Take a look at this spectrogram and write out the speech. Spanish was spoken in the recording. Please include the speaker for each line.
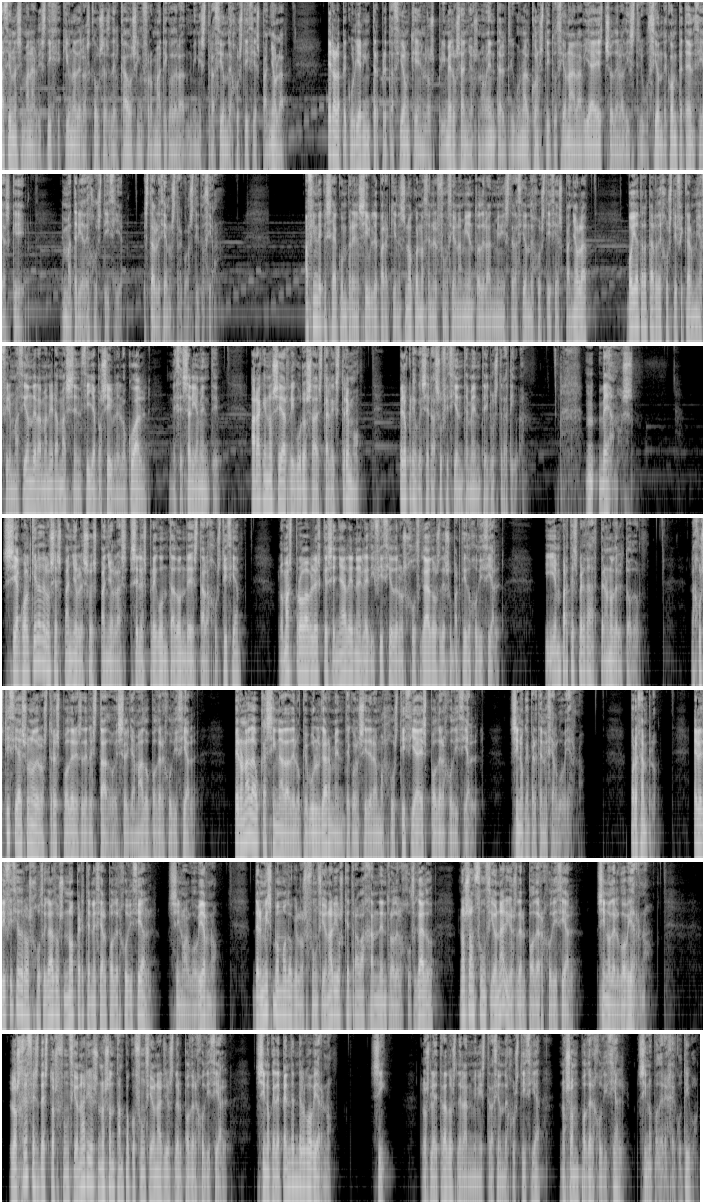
Speaker 1: Hace una semana les dije que una de las causas del caos informático de la Administración de Justicia española era la peculiar interpretación que en los primeros años 90 el Tribunal Constitucional había hecho de la distribución de competencias que, en materia de justicia, establecía nuestra Constitución. A fin de que sea comprensible para quienes no conocen el funcionamiento de la Administración de Justicia española, voy a tratar de justificar mi afirmación de la manera más sencilla posible, lo cual, necesariamente, hará que no sea rigurosa hasta el extremo, pero creo que será suficientemente ilustrativa. Mm, veamos. Si a cualquiera de los españoles o españolas se les pregunta dónde está la justicia, lo más probable es que señalen el edificio de los juzgados de su partido judicial. Y en parte es verdad, pero no del todo. La justicia es uno de los tres poderes del Estado, es el llamado poder judicial. Pero nada o casi nada de lo que vulgarmente consideramos justicia es poder judicial, sino que pertenece al gobierno. Por ejemplo, el edificio de los juzgados no pertenece al poder judicial, sino al gobierno del mismo modo que los funcionarios que trabajan dentro del juzgado no son funcionarios del Poder Judicial, sino del Gobierno. Los jefes de estos funcionarios no son tampoco funcionarios del Poder Judicial, sino que dependen del Gobierno. Sí, los letrados de la Administración de Justicia no son Poder Judicial, sino Poder Ejecutivo.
